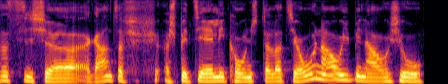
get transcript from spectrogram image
das ist äh, eine ganz spezielle Konstellation auch. Ich bin auch schon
